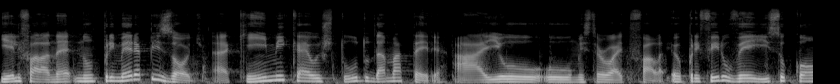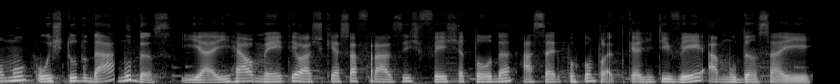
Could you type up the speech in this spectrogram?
E ele fala, né, no primeiro episódio, a química é o estudo da matéria. Aí o, o Mr. White fala, eu prefiro ver isso como o estudo da mudança. E aí realmente eu acho que essa frase fecha toda a série por completo, porque a gente vê a mudança aí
